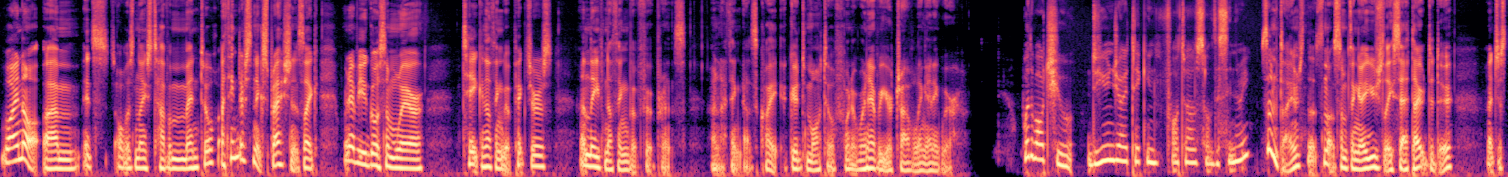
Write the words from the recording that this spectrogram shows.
why not? Um, it's always nice to have a memento. I think there's an expression. It's like whenever you go somewhere, take nothing but pictures and leave nothing but footprints. And I think that's quite a good motto for whenever you're traveling anywhere. What about you? Do you enjoy taking photos of the scenery? Sometimes that's not something I usually set out to do. I just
